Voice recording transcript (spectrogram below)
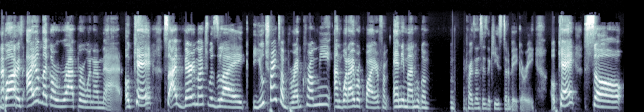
with bars. I am like a rapper when I'm mad. Okay. So I very much was like, you trying to breadcrumb me, and what I require from any man who gonna presents is the keys to the bakery. Okay. So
